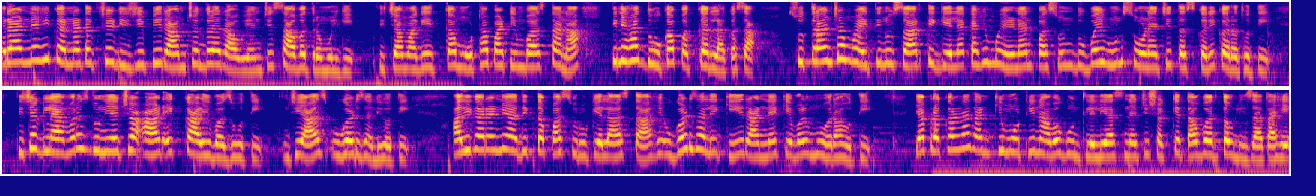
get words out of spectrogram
राण्या ही कर्नाटकचे डीजीपी रामचंद्र राव यांची सावत्र मुलगी. तिच्यामागे इतका मोठा पाठिंबा असताना तिने हा धोका पत्करला कसा? सूत्रांच्या माहितीनुसार ती गेल्या काही महिन्यांपासून दुबईहून सोन्याची तस्करी करत होती. तिच्या ग्लॅमरस दुनियेच्या आड एक काळी बाजू होती जी आज उघड झाली होती. अधिकाऱ्यांनी अधिक तपास सुरू केला असता हे उघड झाले की राण्या केवळ मोहरा होती. या प्रकरणात आणखी मोठी नावं गुंतलेली असण्याची शक्यता वर्तवली जात आहे.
